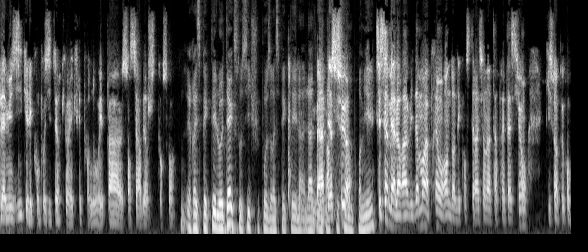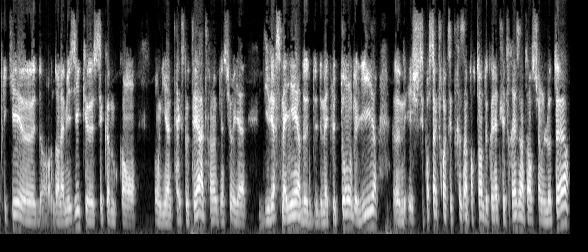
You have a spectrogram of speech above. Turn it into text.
la musique et les compositeurs qui ont écrit pour nous et pas euh, s'en servir juste pour soi. Et respecter le texte aussi, je suppose, respecter la, la, ben, bien sûr. en premier. C'est ça, mais alors évidemment, après, on rentre dans des considérations d'interprétation qui sont un peu compliquées euh, dans, dans la musique. Euh, c'est comme quand on lit un texte au théâtre. Hein. Bien sûr, il y a diverses manières de, de, de mettre le ton, de lire. Euh, et c'est pour ça que je crois que c'est très important de connaître les vraies intentions de l'auteur,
